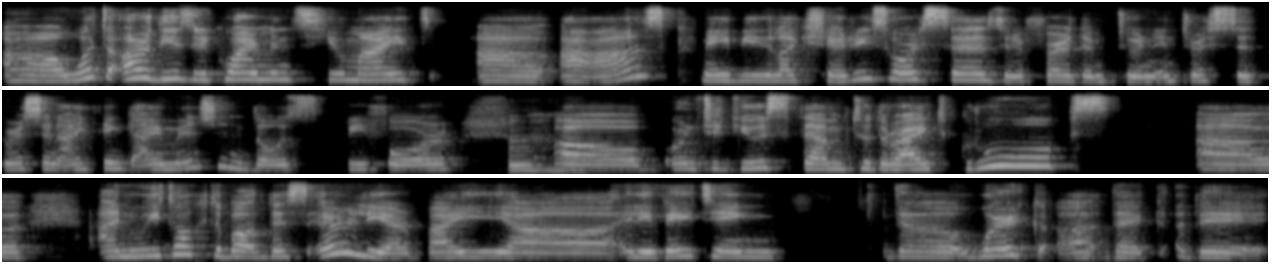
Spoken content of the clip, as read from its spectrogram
Uh, what are these requirements you might uh, ask? Maybe like share resources, refer them to an interested person. I think I mentioned those before, Mhm. uh, or introduce them to the right groups. Uh, and we talked about this earlier by uh, elevating the work, uh, the, the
